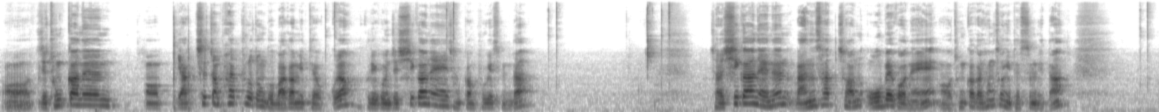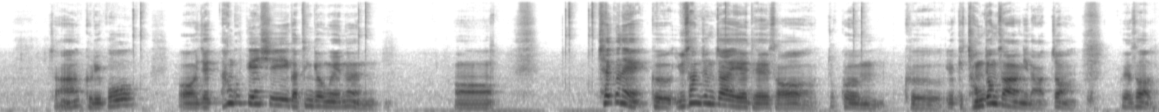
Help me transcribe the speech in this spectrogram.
어, 이제 종가는 어, 약 7.8% 정도 마감이 되었고요. 그리고 이제 시간에 잠깐 보겠습니다. 자, 시간에는 14,500원에 어, 종가가 형성이 됐습니다. 자, 그리고 어, 이제 한국 BNC 같은 경우에는 어, 최근에 그 유상증자에 대해서 조금 그 이렇게 정정사항이 나왔죠. 그래서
